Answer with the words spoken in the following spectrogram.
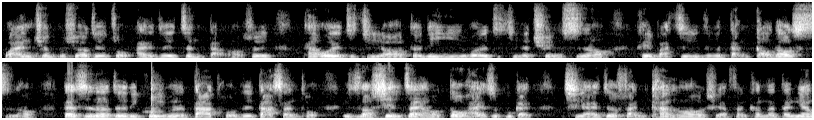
完全不需要这些左派的这些政党哦。所以他为了自己哦的利益，为了自己的权势哦，可以把自己这个党搞到死哈。但是呢，这个里库里面的大头，这些大山头，一直到现在哦，都还是不敢起来这个反抗哦，起来反抗那丹尼尔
